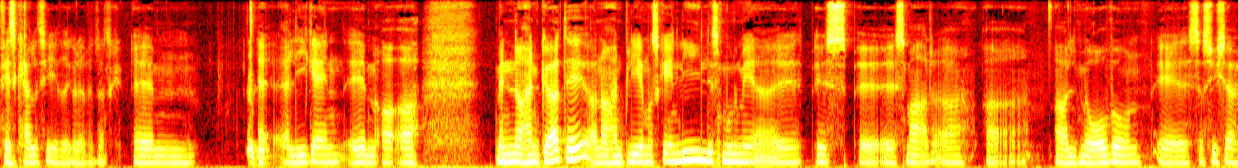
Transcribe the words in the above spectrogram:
physicality, jeg ved ikke, hvad det er på dansk. Øhm, af, af ligaen. Øhm, og, og, men når han gør det, og når han bliver måske en lille smule mere øh, øh, øh, smart og, og, og lidt mere overvågen, øh, så synes jeg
